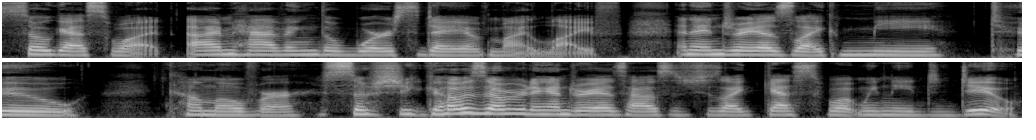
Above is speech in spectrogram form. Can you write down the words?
so, guess what? I'm having the worst day of my life. And Andrea's like, Me too. Come over. So she goes over to Andrea's house and she's like, Guess what we need to do?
